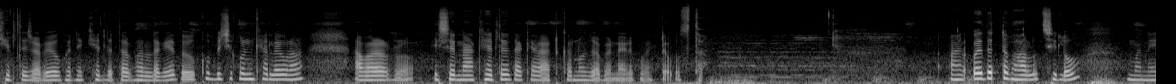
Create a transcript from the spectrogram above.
খেলতে যাবে, ওখানে খেললে তার ভালো লাগে। তো খুব বেশিক্ষণ খেলেও না, আবার এসে না খেলে তাকে আর আটকানো যাবে না, এরকম একটা অবস্থা। আর ওয়েদারটা ভালো ছিল। মানে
